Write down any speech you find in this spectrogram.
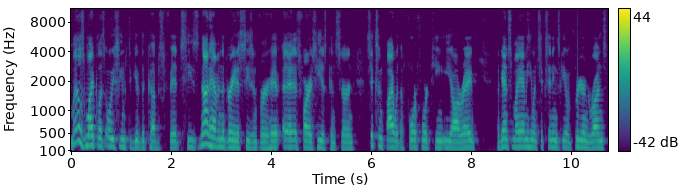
Miles Mikolas always seems to give the Cubs fits. He's not having the greatest season for him as far as he is concerned. Six and five with a 4.14 ERA. Against Miami, he went six innings, gave up three earned runs.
